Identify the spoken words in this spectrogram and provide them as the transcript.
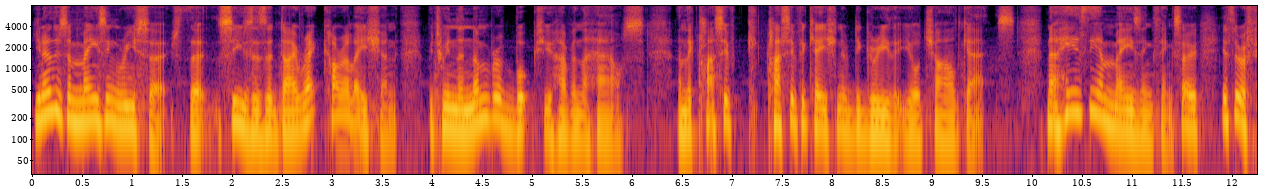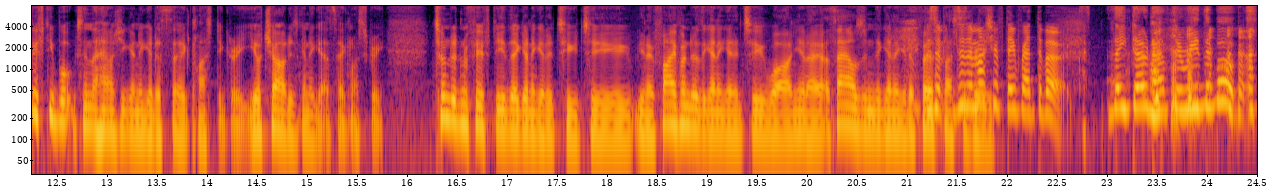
You know, there's amazing research that sees there's a direct correlation between the number of books you have in the house and the classif- classification of degree that your child gets. Now, here's the amazing thing. So if if there are 50 books in the house, you're going to get a third class degree. Your child is going to get a third class degree. 250, they're going to get a 2 2. You know, 500, they're going to get a 2 1. You know, 1,000, they're going to get a first does it, class Does degree. it matter if they've read the books? They don't have to read the books.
